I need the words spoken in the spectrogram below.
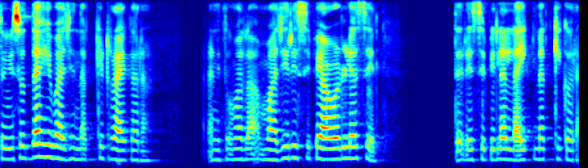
तुम्हीसुद्धा ही भाजी नक्की ट्राय करा. आणि तुम्हाला माझी रेसिपी आवडली असेल तर रेसिपीला लाईक नक्की करा.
